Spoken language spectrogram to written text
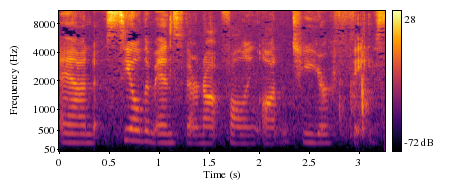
and seal them in so they're not falling onto your face.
